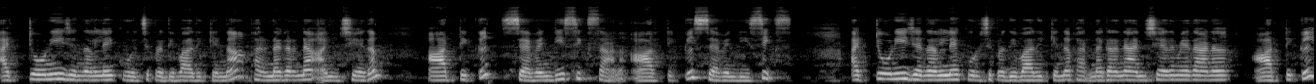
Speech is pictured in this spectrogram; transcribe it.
അറ്റോർണി ജനറലിനെ കുറിച്ച് പ്രതിപാദിക്കുന്ന ഭരണഘടന അനുച്ഛേദം ആർട്ടിക്കിൾ സെവന്റി സിക്സ് ആണ്. ആർട്ടിക്കിൾ സെവന്റി സിക്സ് അറ്റോർണി ജനറലിനെ കുറിച്ച് പ്രതിപാദിക്കുന്ന ഭരണഘടനാ അനുച്ഛേദം ഏതാണ്? ആർട്ടിക്കിൾ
